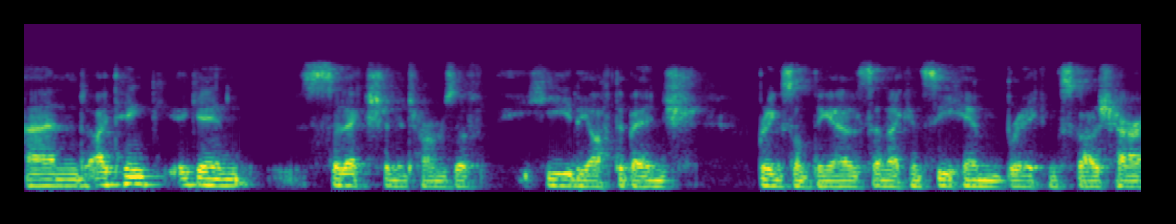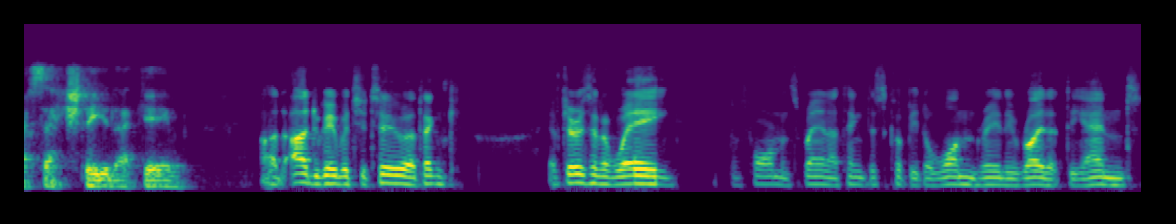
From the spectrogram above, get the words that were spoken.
And I think again, selection in terms of Healy off the bench brings something else, and I can see him breaking Scottish hearts actually in that game. I'd, I'd agree with you too. I think if there isn't a away performance win. I think this could be the one really right at the end.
